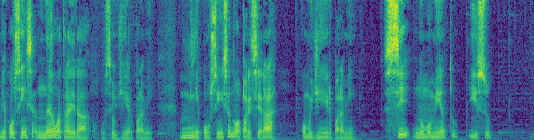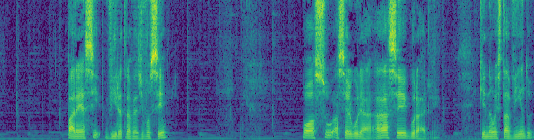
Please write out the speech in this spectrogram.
minha consciência não atrairá o seu dinheiro para mim. Minha consciência não aparecerá como dinheiro para mim. Se no momento isso parece vir através de você, posso assegurar, assegurar que não está vindo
